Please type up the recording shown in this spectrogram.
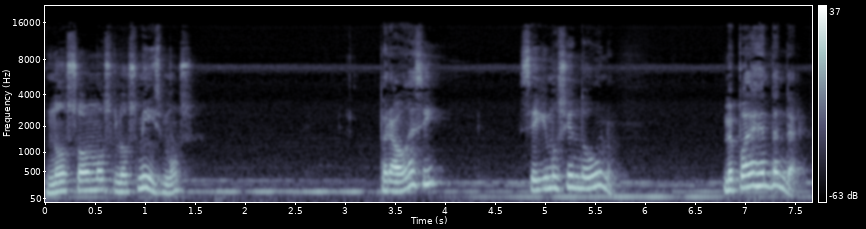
No somos los mismos, pero aún así seguimos siendo uno. ¿Me puedes entender?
